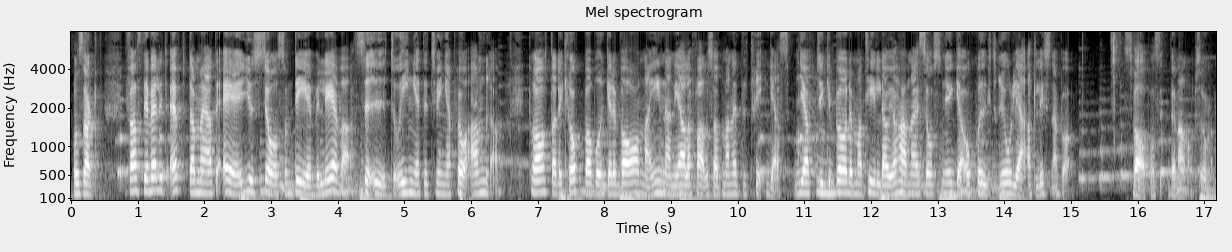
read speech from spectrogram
och sagt Fast det är väldigt öppna med att det är just så som det vill leva, se ut och inget det tvingar på andra. Pratade kroppar brukade varna innan i alla fall så att man inte triggas. Jag tycker både Matilda och Johanna är så snygga och sjukt roliga att lyssna på. svar på den andra personen.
